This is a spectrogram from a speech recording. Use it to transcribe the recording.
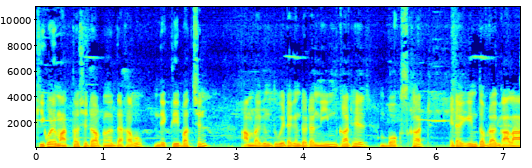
কি করে মারতে হয় সেটাও আপনাদের দেখাবো। দেখতেই পাচ্ছেন, আমরা কিন্তু, এটা কিন্তু একটা নিম কাঠের বক্স কাঠ এটাকে কিন্তু আমরা গালা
